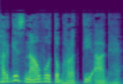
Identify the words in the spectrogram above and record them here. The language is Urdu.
ہرگز ناؤ وہ تو بھڑکتی آگ ہے۔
